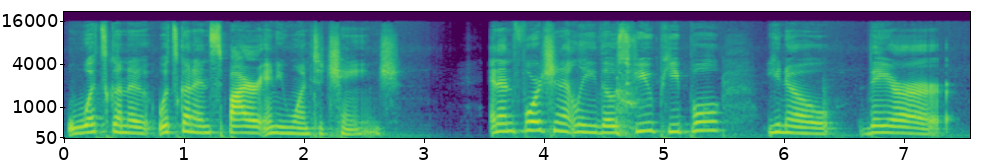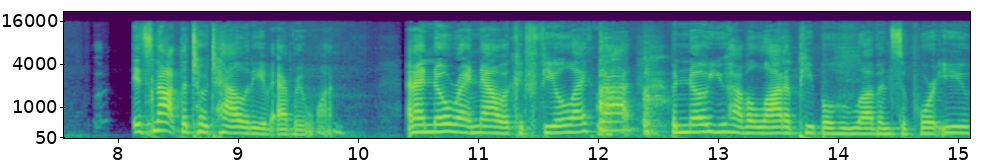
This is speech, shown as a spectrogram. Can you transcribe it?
what's gonna what's gonna inspire anyone to change? And unfortunately, those few people, you know, they are it's not the totality of everyone. And I know right now it could feel like that, but know you have a lot of people who love and support you,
